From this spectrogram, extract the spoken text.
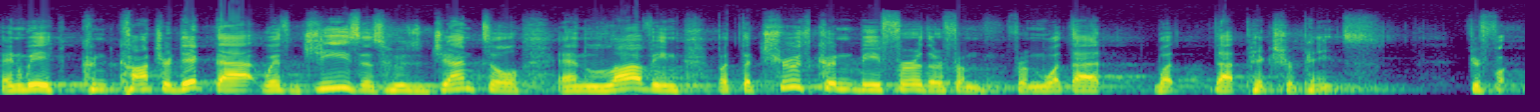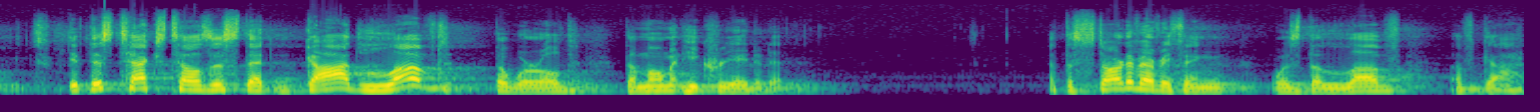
and we contradict that with Jesus, who's gentle and loving, but the truth couldn't be further from, from what, that, what that picture paints. If, if this text tells us that God loved the world the moment he created it. At the start of everything was the love of God.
